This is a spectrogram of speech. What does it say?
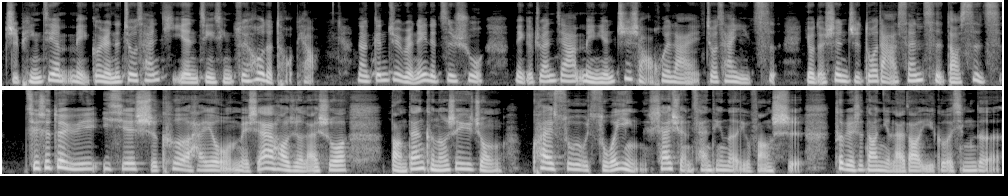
只凭借每个人的就餐体验进行最后的投票。那根据 Rene 的自述，每个专家每年至少会来就餐一次，有的甚至多达三次到四次。其实对于一些食客还有美食爱好者来说，榜单可能是一种。快速索引筛选餐厅的一个方式，特别是当你来到一个新的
